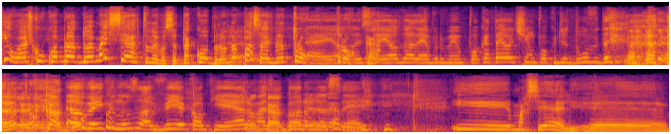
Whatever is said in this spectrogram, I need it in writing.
Que eu acho que o cobrador é mais certo, né? Você tá cobrando a passagem, né? Tro É, eu, isso trocar. aí eu lembro meio um pouco, até eu tinha um pouco de dúvida. Trocador. Eu meio que não sabia qual que era, mas Trocador, agora eu já é sei. E, Marcele, é,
